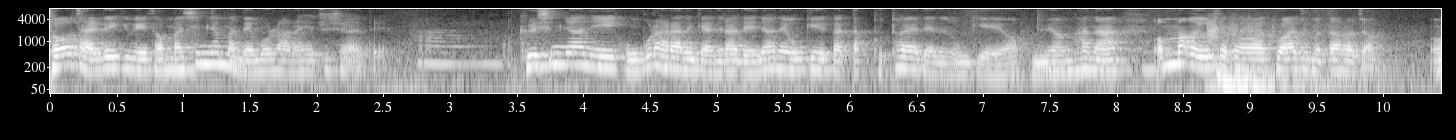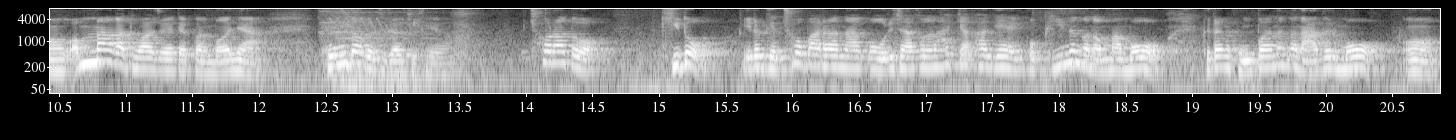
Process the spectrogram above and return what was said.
더 잘 되기 위해서 엄마 10년만 내몰라라 해주셔야 돼. 아, 그 10년이 공부를 하라는 게 아니라 내년에 운기가 딱 붙어야 되는 운기예요. 분명 하나. 엄마가 여기서 더 도와주면 떨어져. 어, 엄마가 도와줘야 될 건 뭐냐? 공덕을 들여주세요. 초라도, 기도 이렇게 초발언하고 우리 자손 합격하게 했고 비는 건 엄마 모, 그다음에 공부하는 건 아들 모, 어,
